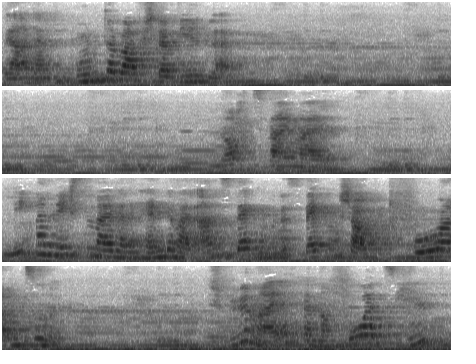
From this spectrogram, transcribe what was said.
Während dein Unterbauch stabil bleibt. Noch zweimal. Leg beim nächsten Mal deine Hände mal ans Becken und das Becken schaukelt vor und zurück. Spür mal beim nach vorziehen,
